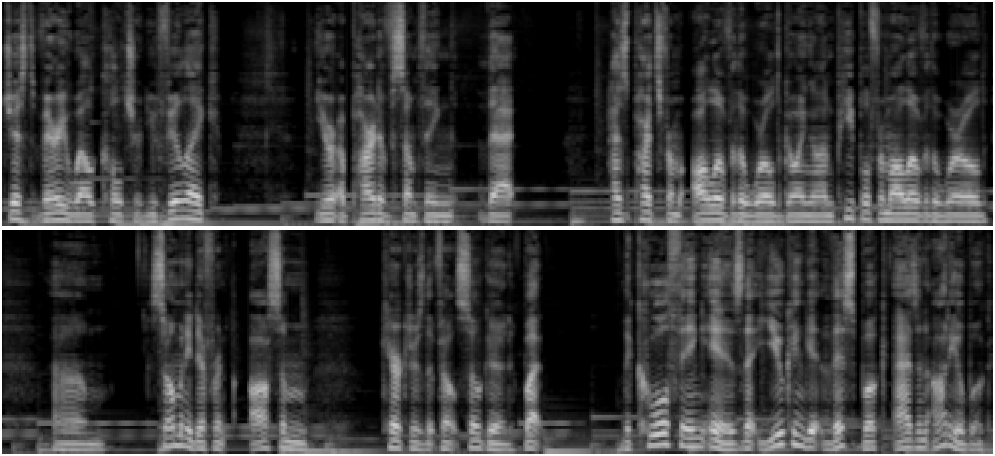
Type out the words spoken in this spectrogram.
just very well cultured. You feel like you're a part of something that has parts from all over the world going on, people from all over the world, um, so many different awesome characters that felt so good. But the cool thing is that you can get this book as an audiobook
